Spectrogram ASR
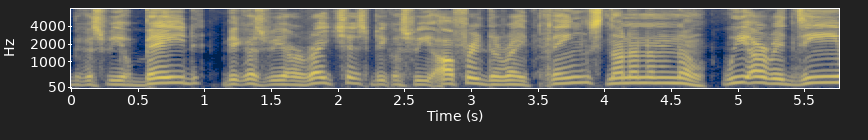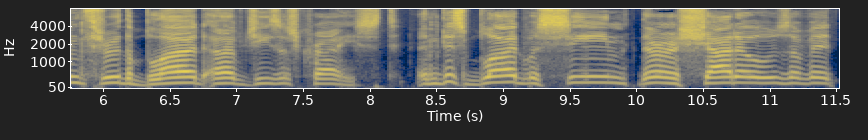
because we obeyed, because we are righteous, because we offered the right things. No, no, no, no, no. We are redeemed through the blood of Jesus Christ. And this blood was seen, there are shadows of it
